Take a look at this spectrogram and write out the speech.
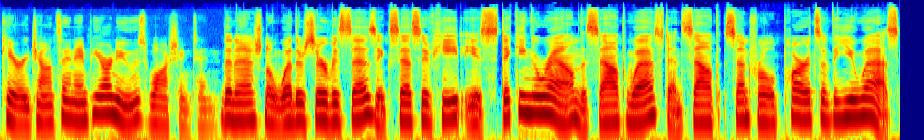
Carrie Johnson, NPR News, Washington. The National Weather Service says excessive heat is sticking around the southwest and south central parts of the U.S.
